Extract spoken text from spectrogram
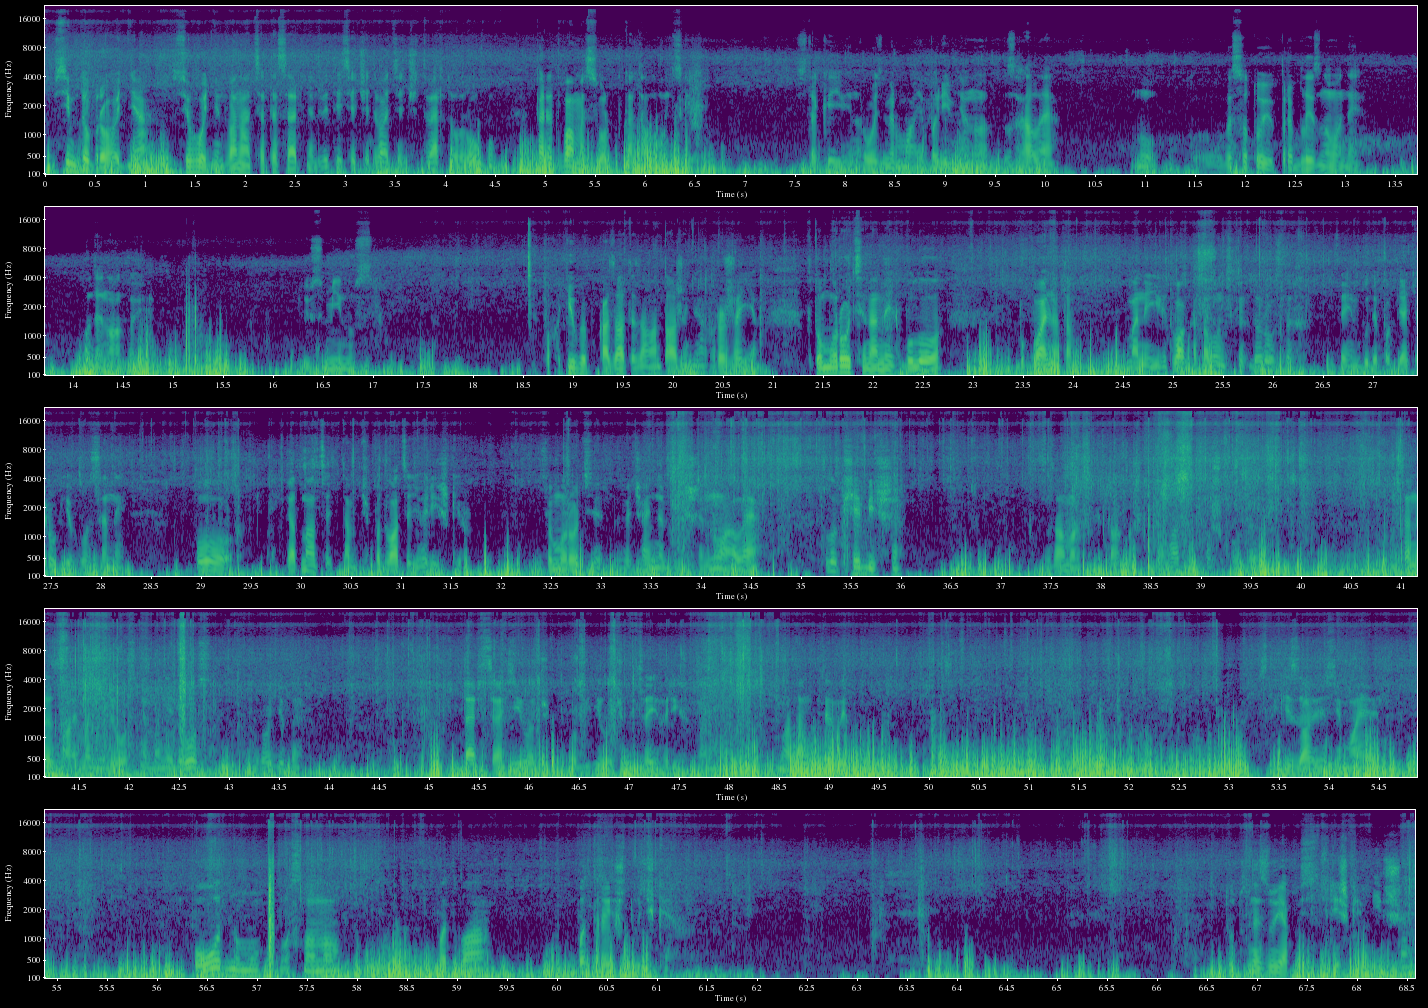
Всім доброго дня! Сьогодні 12 серпня 2024 року. Перед вами сорт каталонський. Ось такий він розмір має порівняно з гале. Ну, висотою приблизно вони одинакові. Плюс-мінус. Хотів би показати завантаження врожаєм. В тому році на них було буквально там, в мене їх два каталонських дорослих, це їм буде по 5 років восени. По 15 там, чи по 20 горішків. В цьому році, звичайно, більше. Ну, але було б ще більше. Заморозки також багато пошкодили. Ну, Це не знаю, маніліоз, не маніліоз. Вроді би терся гілочку, об гілочку, цей горіх нормально. Ну а там буде видно. Такі завязі має він. По одному, в основному по три штучки. Тут внизу якось трішки більше.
